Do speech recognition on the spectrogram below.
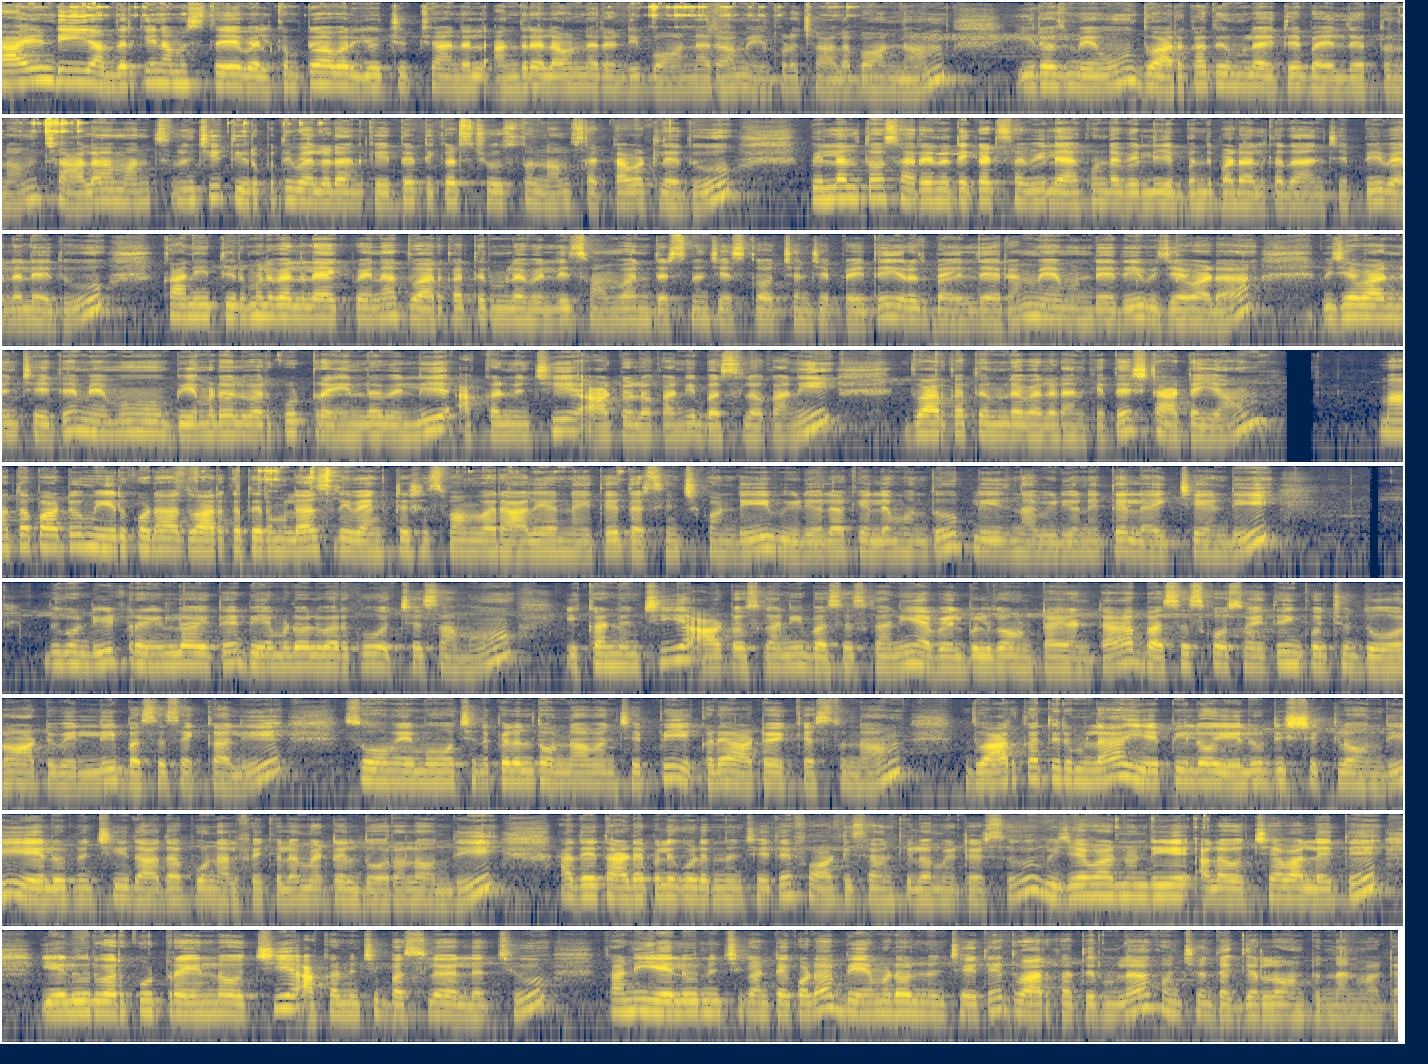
Hi అండి అందరికీ నమస్తే. Welcome to our YouTube channel. అందరు ఎలా ఉన్నారండి? బాగున్నారా? మేము కూడా చాలా బాగున్నాం. ఈరోజు మేము ద్వారకా తిరుమల అయితే బయలుదేరుతున్నాం. చాలా మంత్స్ నుంచి తిరుపతి వెళ్ళడానికి అయితే టికెట్స్ చూస్తున్నాం. సెట్ అవ్వట్లేదు. పిల్లలతో సరైన టికెట్స్ అవి లేకుండా వెళ్ళి ఇబ్బంది పడాలి కదా అని చెప్పి వెళ్ళలేదు. కానీ తిరుమల వెళ్ళలేకపోయినా ద్వారకా తిరుమల వెళ్ళి స్వామివారిని దర్శనం చేసుకోవచ్చు అని చెప్పి అయితే ఈరోజు బయలుదేరాం. మేము ఉండేది విజయవాడ. విజయవాడ నుంచి అయితే మేము భీమడోల్ వరకు ట్రైన్లో వెళ్ళి అక్కడి నుంచి ఆటోలో కానీ బస్సులో కానీ ద్వారకా తిరుమల వెళ్ళడానికి అయితే స్టార్ట్ అయ్యాం. మాతో పాటు మీరు కూడా ద్వారకా తిరుమల శ్రీ వెంకటేశ్వర స్వామి వారి ఆలయాన్ని అయితే దర్శించుకోండి. వీడియోలోకి వెళ్ళే ముందు ప్లీజ్ నా వీడియోని అయితే లైక్ చేయండి. ఇదిగోండి ట్రైన్లో అయితే భీమడోల్ వరకు వచ్చేసాము. ఇక్కడ నుంచి ఆటోస్ కానీ బస్సెస్ కానీ అవైలబుల్గా ఉంటాయంట. బస్సెస్ కోసం అయితే ఇంకొంచెం దూరం అటు వెళ్ళి బస్సెస్ ఎక్కాలి. సో మేము చిన్నపిల్లలతో ఉన్నామని చెప్పి ఇక్కడే ఆటో ఎక్కేస్తున్నాం. ద్వారకా తిరుమల ఏపీలో ఏలూరు డిస్టిక్లో ఉంది. ఏలూరు నుంచి దాదాపు నలభై కిలోమీటర్ల దూరంలో ఉంది. అదే తాడేపల్లిగూడెం నుంచి అయితే ఫార్టీ సెవెన్ కిలోమీటర్స్. విజయవాడ నుండి అలా వచ్చే వాళ్ళైతే ఏలూరు వరకు ట్రైన్లో వచ్చి అక్కడ నుంచి బస్సులో వెళ్ళొచ్చు. కానీ ఏలూరు నుంచి కంటే కూడా భీమడోల్ నుంచి అయితే ద్వారకా తిరుమల కొంచెం దగ్గరలో ఉంటుందన్నమాట.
